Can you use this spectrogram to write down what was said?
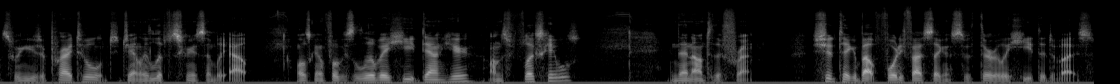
So we're going to use a pry tool to gently lift the screen assembly out. We're also going to focus a little bit of heat down here on the flex cables, and then onto the front. It should take about 45 seconds to thoroughly heat the device.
